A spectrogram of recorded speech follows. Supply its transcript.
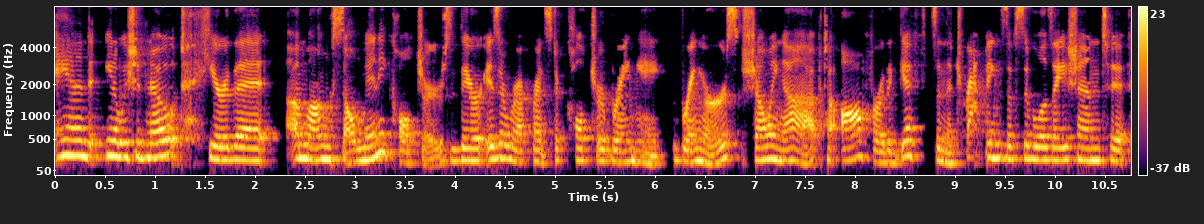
And, you know, we should note here that among so many cultures, there is a reference to culture bringing, bringers showing up to offer the gifts and the trappings of civilization to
